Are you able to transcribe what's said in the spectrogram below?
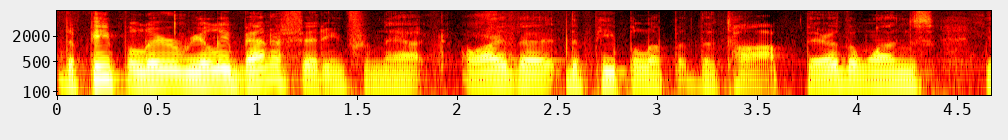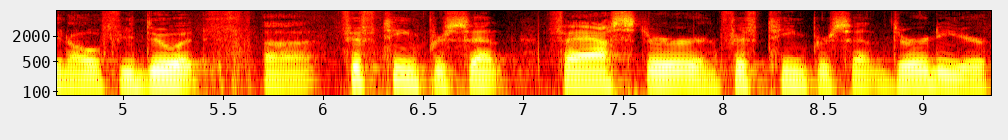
the people that are really benefiting from that are the, the people up at the top. They're the ones, you know, if you do it uh, 15% faster and 15% dirtier,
